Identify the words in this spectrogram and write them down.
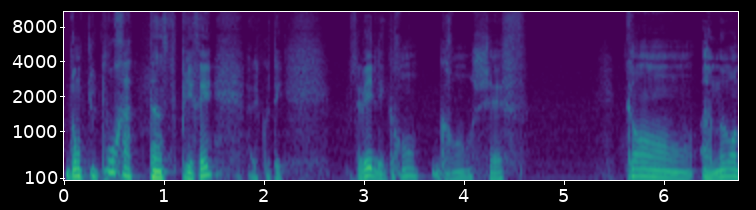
dont tu pourras t'inspirer. Écoutez, vous savez, les grands, grands chefs quand un moment,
